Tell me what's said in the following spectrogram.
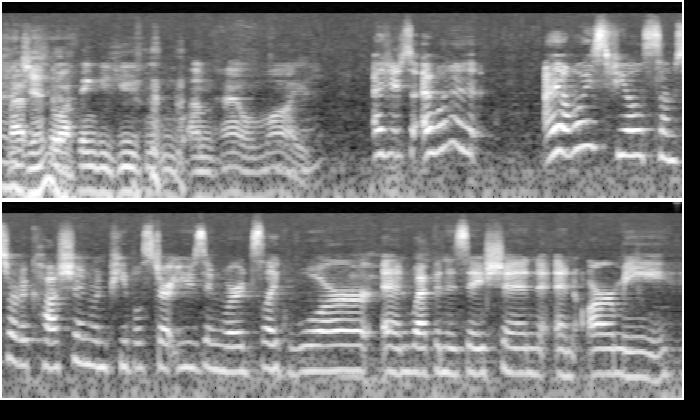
An that's agenda. who I think is using it and, and how and why. I just I want to. I always feel some sort of caution when people start using words like war and weaponization and army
